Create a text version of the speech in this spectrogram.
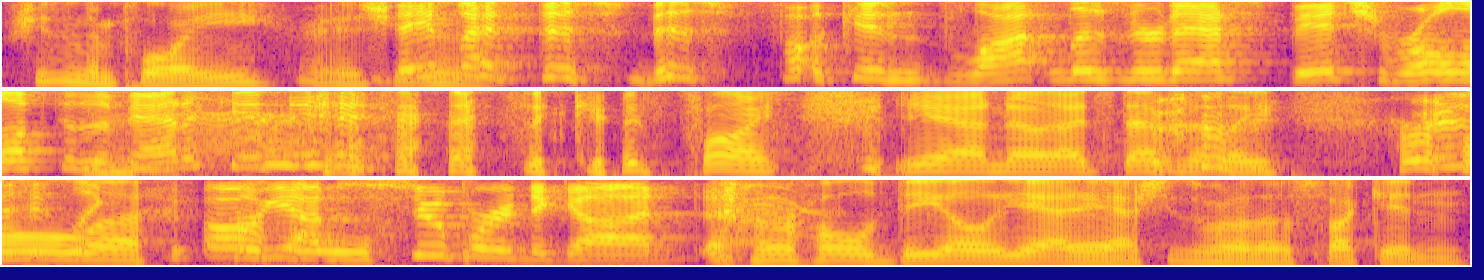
she's an employee. Uh, She's they a- let this this fucking lot lizard ass bitch roll up to the Vatican. that's a good point. Yeah, no, that's definitely her whole. like, uh, oh her yeah, I'm super into God. her whole deal. Yeah, yeah. She's one of those fucking.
